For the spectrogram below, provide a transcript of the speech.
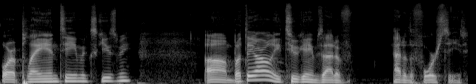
or a play-in team. Excuse me. Um, but they are only two games out of out of the four seed.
